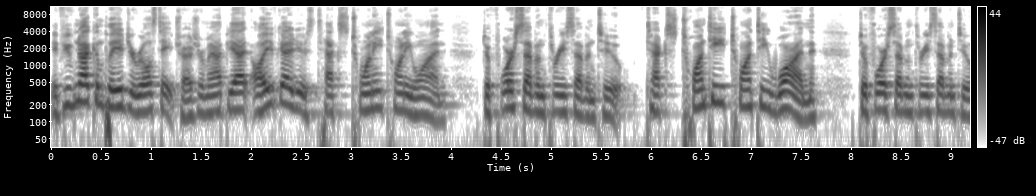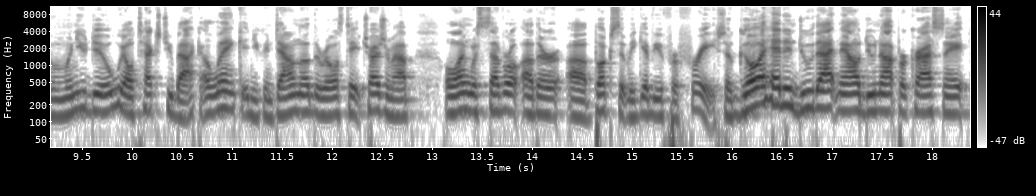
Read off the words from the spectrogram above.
If you've not completed your real estate treasure map yet, all you've got to do is text 2021 to 47372. Text 2021 to 47372. And when you do, we'll text you back a link and you can download the real estate treasure map along with several other uh, books that we give you for free. So go ahead and do that now. Do not procrastinate.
